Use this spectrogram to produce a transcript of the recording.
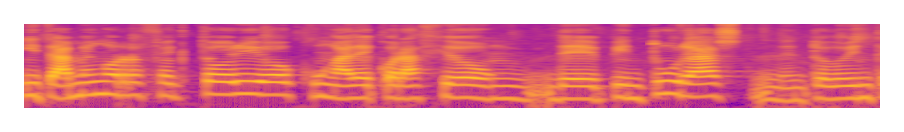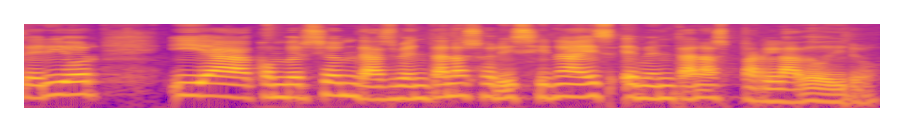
e tamén o refectorio cunha decoración de pinturas en todo o interior e a conversión das ventanas orixinais e ventanas parladoiro.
